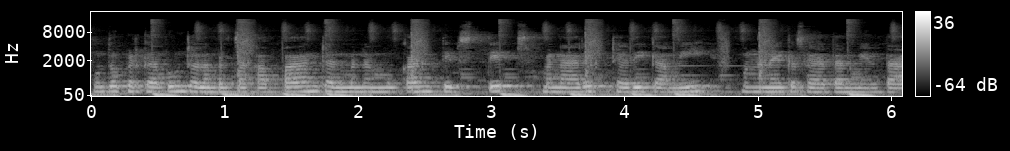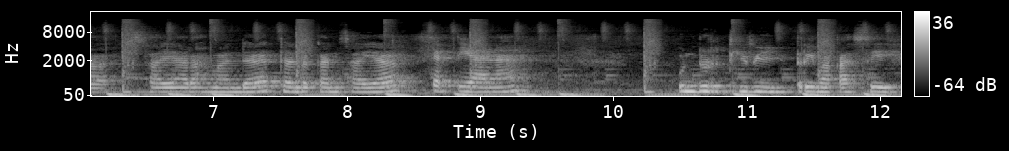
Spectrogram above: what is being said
untuk bergabung dalam percakapan dan menemukan tips-tips menarik dari kami mengenai kesehatan mental. Saya Rahmanda dan rekan saya Septiana undur diri. Terima kasih.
